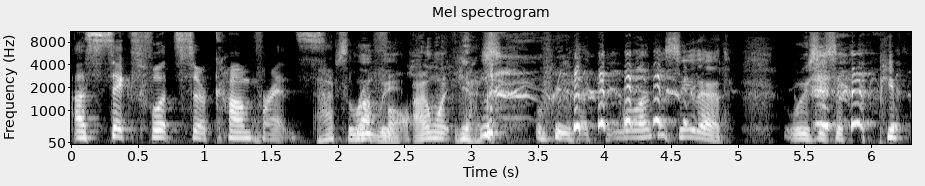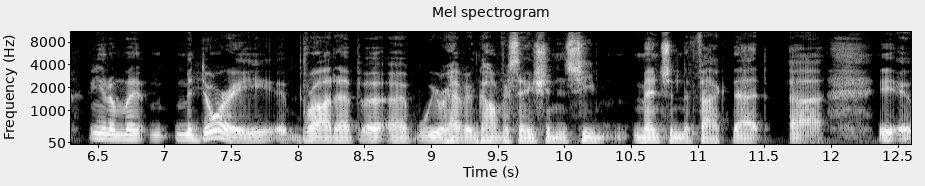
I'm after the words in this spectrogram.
a six foot circumference. Absolutely. ruffle. I want, yes. we want to see that. We was just, people, you know, Ma- Midori brought up, uh, uh, we were having a conversation and she mentioned the fact that, uh, i-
